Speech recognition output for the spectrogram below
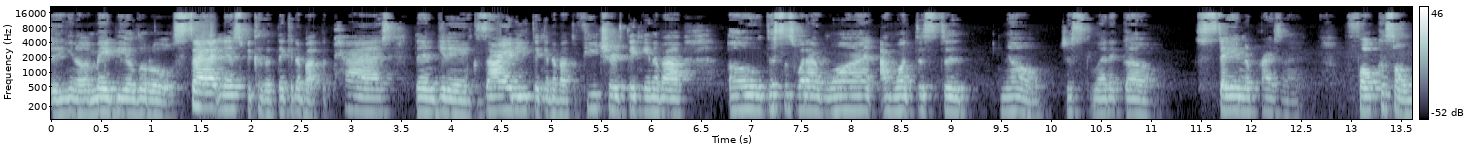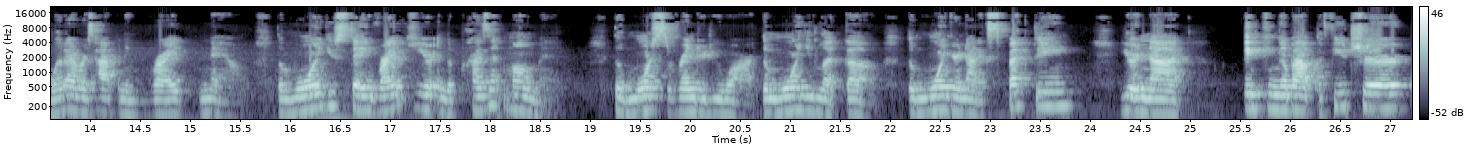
you know, it may be a little sadness because I'm thinking about the past, then getting anxiety, thinking about the future, thinking about, oh, this is what I want. I want this to, no, just let it go. Stay in the present. Focus on whatever is happening right now. The more you stay right here in the present moment, the more surrendered you are, the more you let go, the more you're not expecting, you're not thinking about the future,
